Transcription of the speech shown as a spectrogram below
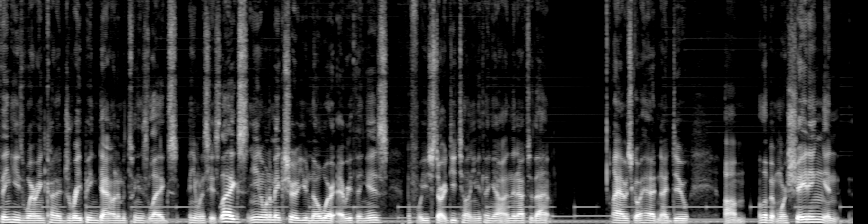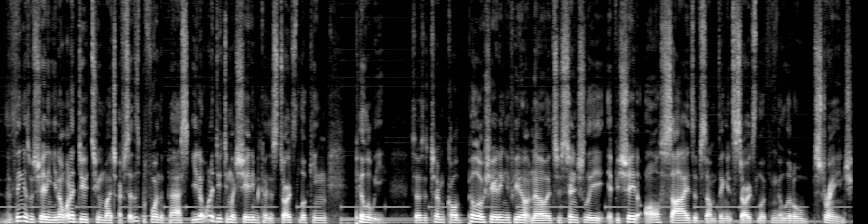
thing he's wearing kind of draping down in between his legs, and you want to see his legs. And you want to make sure you know where everything is before you start detailing anything out. And then after that, I always go ahead and I do um, a little bit more shading and the thing is with shading, you don't want to do too much. I've said this before in the past. You don't want to do too much shading because it starts looking pillowy. So there's a term called pillow shading. If you don't know, it's essentially if you shade all sides of something, it starts looking a little strange.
